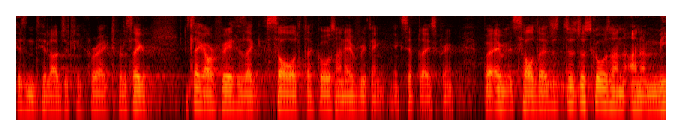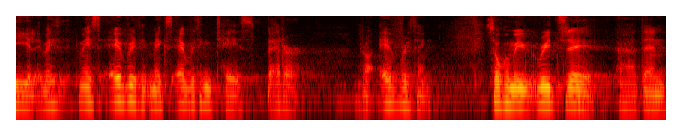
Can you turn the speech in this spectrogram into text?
isn't theologically correct, but it's like it's like our faith is like salt that goes on everything except ice cream. But every, salt that just, just goes on, on a meal. It makes, it makes everything makes everything taste better. You know everything. So when we read today, uh, then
